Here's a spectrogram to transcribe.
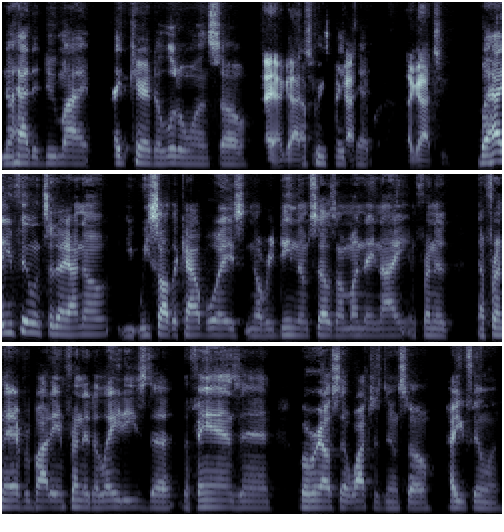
know, had to do my take care of the little ones. So Hey, I I got you. I appreciate got that. you. I got you. But how you feeling today? I know we saw the Cowboys, you know, redeem themselves on Monday night in front of in front of everybody, in front of the ladies, the the fans, and whoever else that watches them. So how you feeling?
